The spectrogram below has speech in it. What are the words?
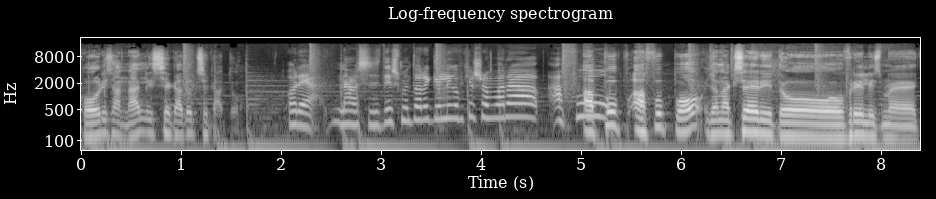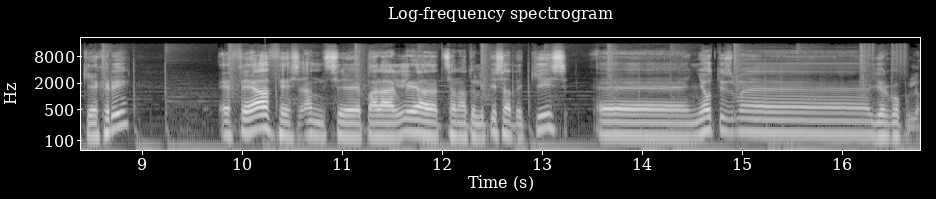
Χωρίς ανάλυση 100%. Ωραία. Να συζητήσουμε τώρα και λίγο πιο σοβαρά, αφού. Αφού, αφού πω, για να ξέρει το Βρύλης με Κέχρη, εθεάθεσαν σε παραλία της Ανατολικής Αττικής ε, νιώτης με Γεωργόπουλο.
